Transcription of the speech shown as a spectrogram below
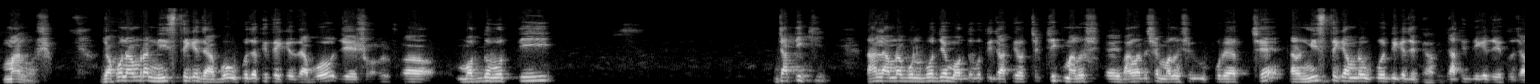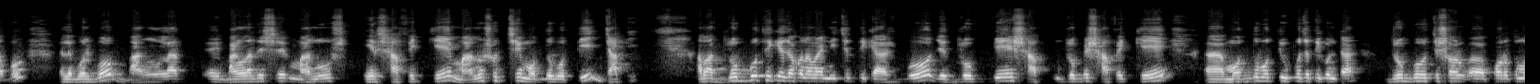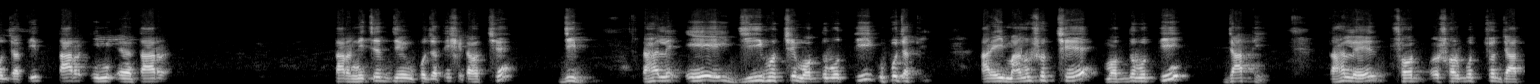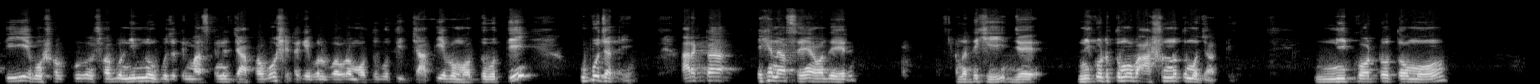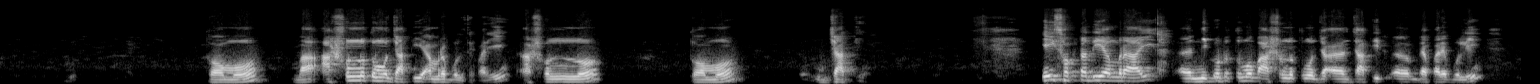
মানুষ। যখন আমরা নিচ থেকে যাব, উপজাতি থেকে যাব, যে মধ্যবর্তী জাতি কি? তাহলে আমরা বলব যে মধ্যবর্তী জাতি হচ্ছে ঠিক মানুষ বাংলাদেশের মানুষের উপরে হচ্ছে কারণ নিচ থেকে আমরা উপরের দিকে যেতে হবে, জাতির দিকে যেহেতু যাব। তাহলে বলব বাংলা বাংলাদেশের মানুষ, এর সাপেক্ষে মানুষ হচ্ছে মধ্যবর্তী জাতি। আবার দ্রব্য থেকে যখন আমরা নিচের দিকে আসব, যে দ্রব্যে দ্রব্যের সাপেক্ষে মধ্যবর্তী উপজাতি কোনটা? দ্রব্য হচ্ছে পরতম জাতি। তার তার তার নিচের যে উপজাতি সেটা হচ্ছে জীব। তাহলে এই জীব হচ্ছে মধ্যবর্তী উপজাতি আর এই মানুষ হচ্ছে মধ্যবর্তী জাতি। তাহলে সর- সর্বোচ্চ জাতি এবং সর্ব- সর্বনিম্ন উপজাতির মাঝখানে যা পাবো সেটাকে বলব আমরা মধ্যবর্তী জাতি এবং মধ্যবর্তী উপজাতি। আর একটা এখানে আছে আমাদের, আমরা দেখি যে নিকটতম বা আসন্নতম জাতি। নিকটতম তম বা আসন্নতম জাতি আমরা বলতে পারি, আসন্নতম জাতি। এই শখটা দিয়ে আমরা নিকটতম বা আসন্নতম জাতির ব্যাপারে বলি।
